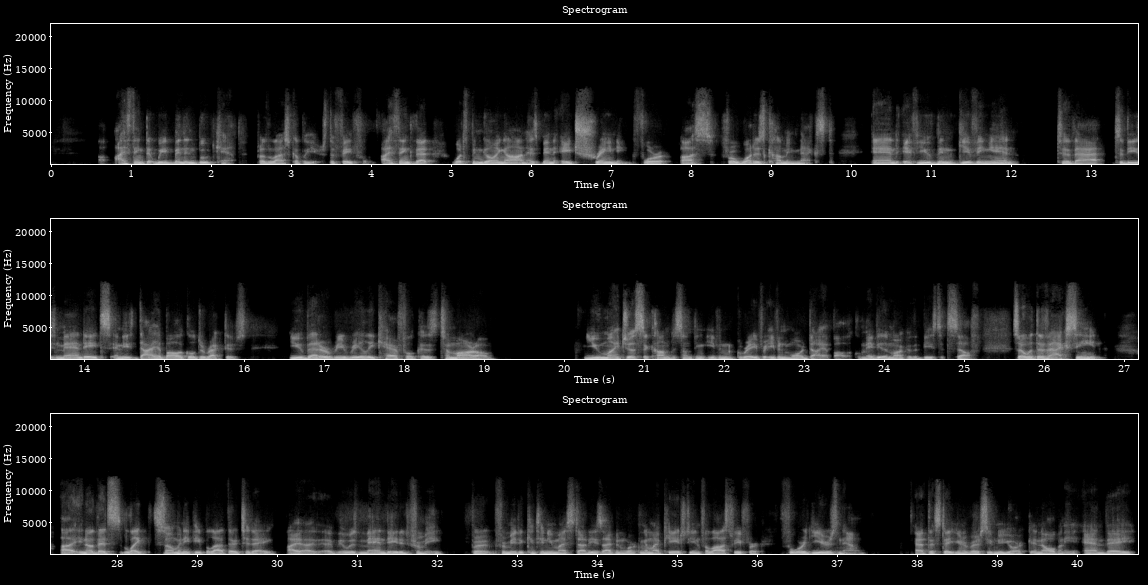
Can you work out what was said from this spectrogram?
I think that we've been in boot camp for the last couple of years, the faithful. I think that what's been going on has been a training for us for what is coming next. And if you've been giving in to that, to these mandates and these diabolical directives, you better be really careful because tomorrow you might just succumb to something even graver, even more diabolical, maybe the mark of the beast itself. So with the vaccine, uh, you know, that's like so many people out there today. I, I, it was mandated for me for for me to continue my studies. I've been working on my PhD in philosophy for four years now at the State University of New York in Albany, and they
